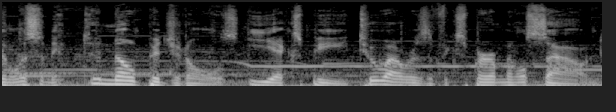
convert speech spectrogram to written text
You're listening to No Pigeonholes EXP, two hours of experimental sound,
